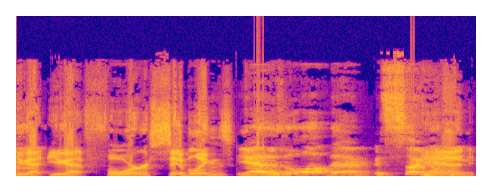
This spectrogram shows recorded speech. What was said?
You got you got four siblings. Yeah, there's a lot there. It's so many.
